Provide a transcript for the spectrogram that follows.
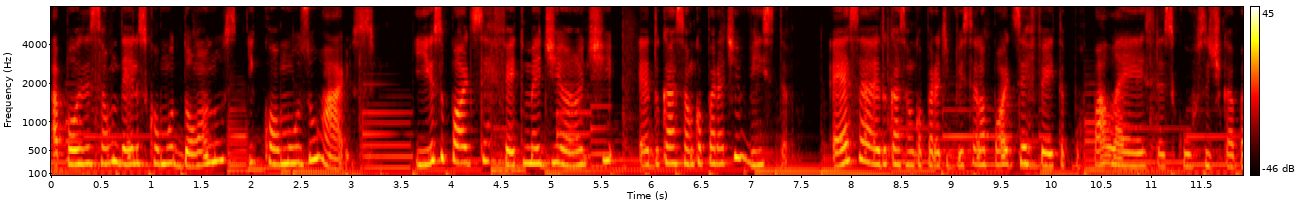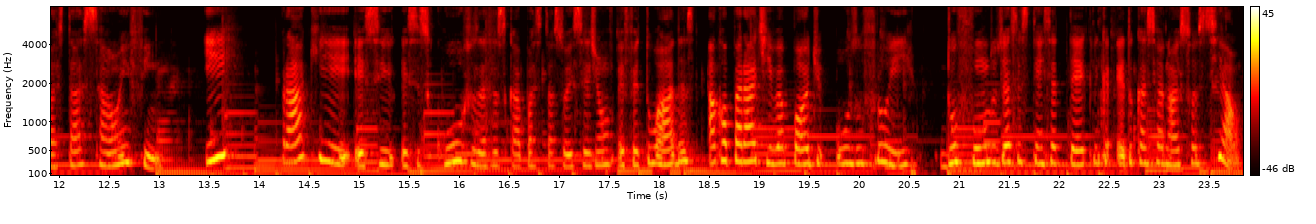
a posição deles como donos e como usuários. E isso pode ser feito mediante educação cooperativista. Essa educação cooperativista ela pode ser feita por palestras, cursos de capacitação, enfim. E para que esse, esses cursos, essas capacitações sejam efetuadas, a cooperativa pode usufruir do Fundo de Assistência Técnica Educacional e Social,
